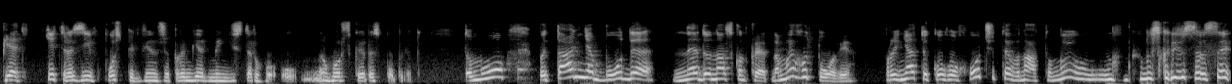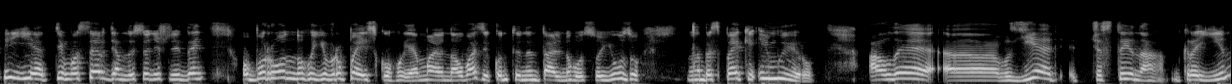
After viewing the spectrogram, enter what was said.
п'ять, п'ять разів поспіль він вже прем'єр-міністр Угорської республіки. Тому питання буде не до нас конкретно. Ми готові. Прийняти кого хочете в НАТО. Ми, ми скоріше все, і є тим осердям на сьогоднішній день оборонного європейського, я маю на увазі континентального союзу безпеки і миру. Але е, є частина країн,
